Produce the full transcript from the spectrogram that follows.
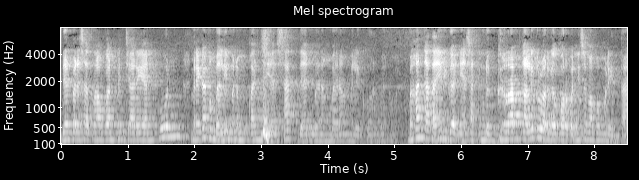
Dan pada saat melakukan pencarian pun mereka kembali menemukan jasad dan barang-barang milik korban. Bahkan katanya juga nih, saking udah geram kali keluarga korban ini sama pemerintah,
